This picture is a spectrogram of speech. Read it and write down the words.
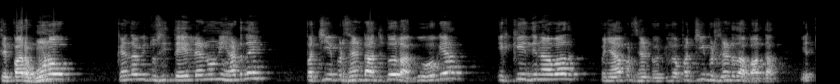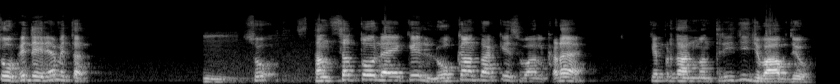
ਤੇ ਪਰ ਹੁਣ ਉਹ ਕਹਿੰਦਾ ਵੀ ਤੁਸੀਂ ਤੇਲ ਲੈਣੋਂ ਨਹੀਂ ਹਟਦੇ 25% ਅੱਜ ਤੋਂ ਲਾਗੂ ਹੋ ਗਿਆ 21 ਦਿਨਾਂ ਬਾਅਦ 50% ਹੋ ਜਾਊਗਾ 25% ਦਾ ਵਾਧਾ। ਇਹ ਤੋਹਫੇ ਦੇ ਰਿਹਾ ਮਿੱਤਰ। ਸੋ ਸੰਸਦ ਤੋਂ ਲੈ ਕੇ ਲੋਕਾਂ ਤੱਕ ਇਹ ਸਵਾਲ ਖੜਾ ਹੈ ਕਿ ਪ੍ਰਧਾਨ ਮੰਤਰੀ ਜੀ ਜਵਾਬ ਦਿਓ।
